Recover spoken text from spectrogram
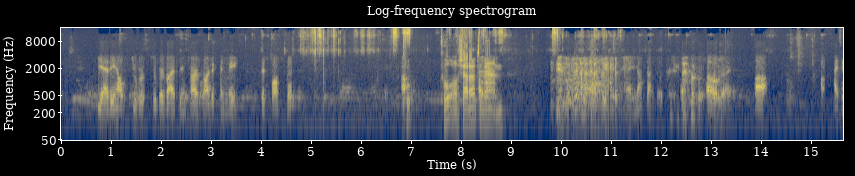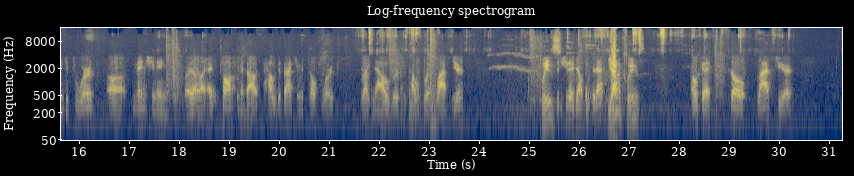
Yeah, they helped super, supervise the entire project and make this possible. Cool. Cool. Shout out to them. Hey, not that though. oh, right. Uh, I think it's worth uh, mentioning, right, uh, uh, talking about how the vacuum itself works right now versus how it worked last year. Please. Should I delve into that? Yeah, please. Okay, so last year,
